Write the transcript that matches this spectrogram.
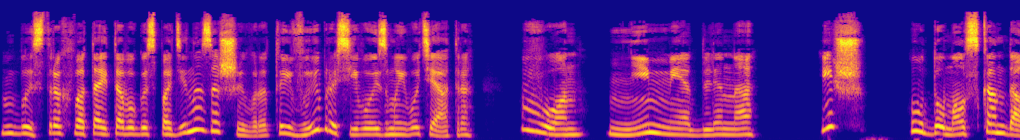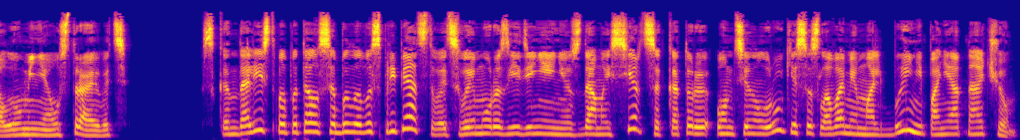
«Быстро хватай того господина за шиворот и выбрось его из моего театра. Вон, немедленно. Ишь, удумал скандалы у меня устраивать». Скандалист попытался было воспрепятствовать своему разъединению с дамой сердца, к которой он тянул руки со словами мольбы непонятно о чем.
